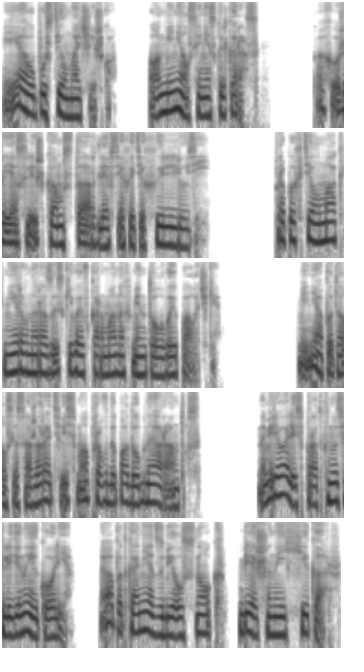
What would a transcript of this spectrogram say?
Я упустил мальчишку. Он менялся несколько раз. Похоже, я слишком стар для всех этих иллюзий. Пропыхтел маг, нервно разыскивая в карманах ментоловые палочки. Меня пытался сожрать весьма правдоподобный Арантус. Намеревались проткнуть ледяные колья, а под конец сбил с ног бешеный хикар.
